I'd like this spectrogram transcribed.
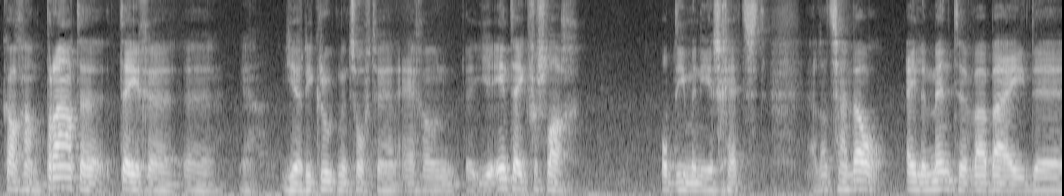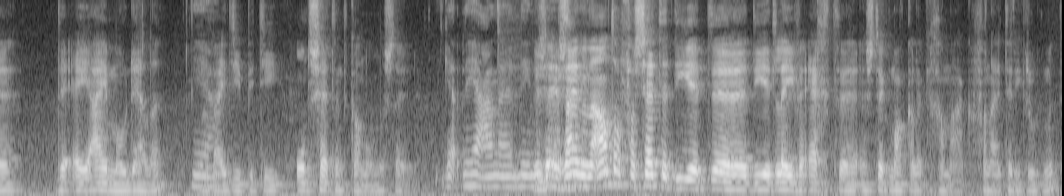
kan gaan praten tegen ja, je recruitment software en gewoon je intakeverslag op die manier schetst. Ja, dat zijn wel elementen waarbij de, de AI-modellen, ja. waarbij GPT ontzettend kan ondersteunen. Ja, ja, nee, Dus er zijn een aantal facetten die het, eh, die het leven echt eh, een stuk makkelijker gaan maken vanuit de recruitment.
